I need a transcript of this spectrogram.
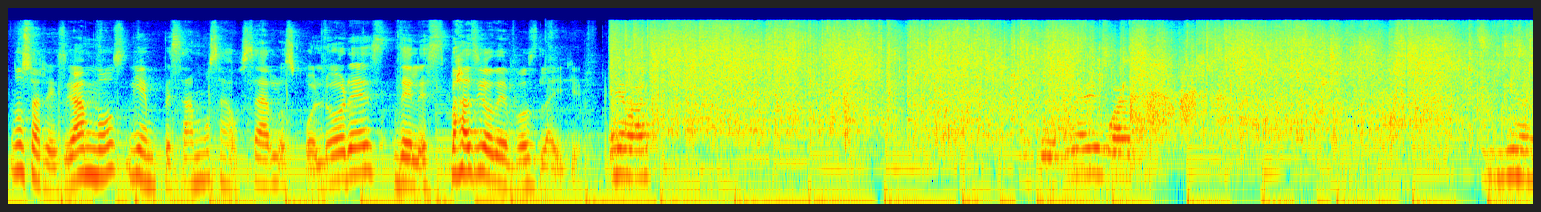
nos arriesgamos y empezamos a usar los colores del espacio de Buzz Lightyear. Da igual. Dios,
